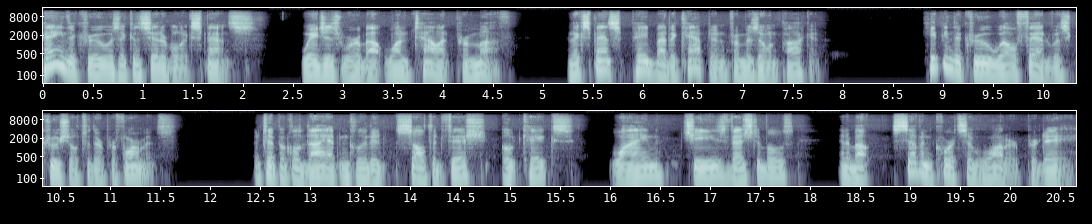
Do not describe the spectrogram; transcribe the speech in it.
Paying the crew was a considerable expense. Wages were about one talent per month an expense paid by the captain from his own pocket. Keeping the crew well fed was crucial to their performance. A typical diet included salted fish, oatcakes, wine, cheese, vegetables, and about seven quarts of water per day.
